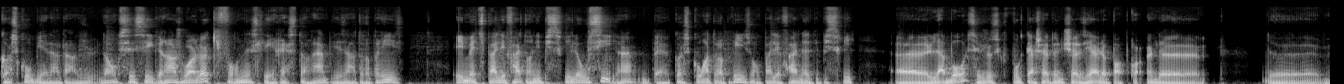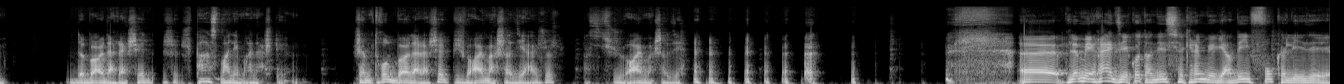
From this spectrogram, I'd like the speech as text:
Costco, bien entendu. Donc, c'est ces grands joueurs-là qui fournissent les restaurants et les entreprises. Et mais tu peux aller faire ton épicerie là aussi. Hein? Ben, Costco Entreprise, on peut aller faire notre épicerie là-bas. C'est juste qu'il faut que tu achètes une chaudière de popcorn, de, de, de beurre d'arachide. Je, je pense m'aller m'en acheter J'aime trop le beurre d'arachide, puis je vais avoir ma chaudière, juste parce que je vais avoir ma chaudière. euh, puis là, Méran dit, écoute, on est le secret de mieux garder, il faut que les,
